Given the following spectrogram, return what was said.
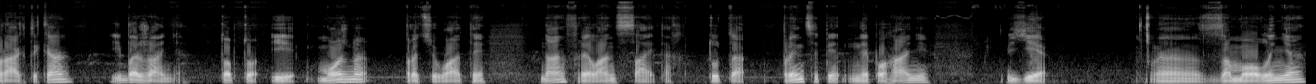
практика і бажання. Тобто і можна працювати на фріланс-сайтах. Тут, в принципі, непогані є е, замовлення.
